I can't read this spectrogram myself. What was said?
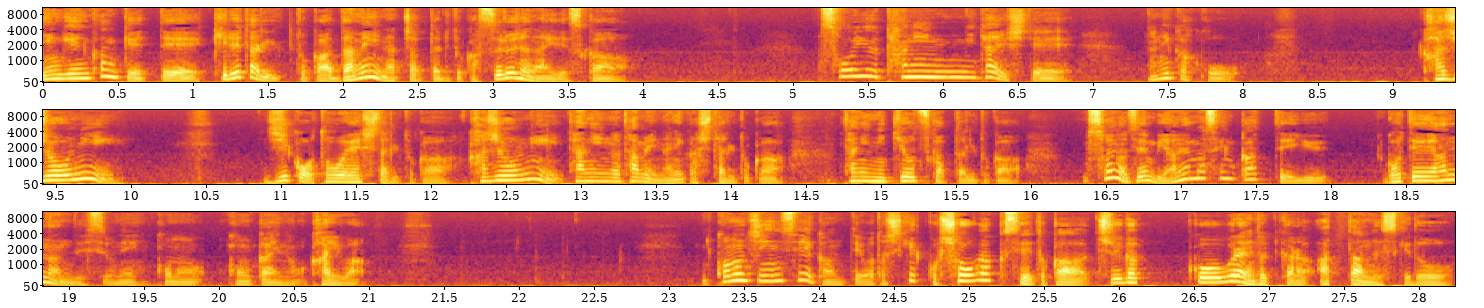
人間関係って切れたりとかダメになっちゃったりとかするじゃないですか。そういう他人に対して何かこう過剰に自己を投影したりとか過剰に他人のために何かしたりとか他人に気を使ったりとかそういうの全部やめませんかっていうご提案なんですよね。この今回の会話。この人生観って私結構小学生とか中学校ぐらいの時からあったんですけど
